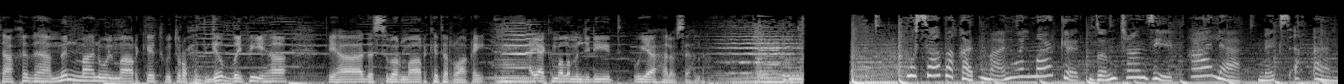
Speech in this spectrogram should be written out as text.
تاخذها من مانويل ماركت وتروح تقضي فيها في هذا السوبر ماركت الراقي. حياكم الله من جديد. ويا هلا وسهلا. مسابقة مانويل ماركت ضمن ترانزيت على Mix FM.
